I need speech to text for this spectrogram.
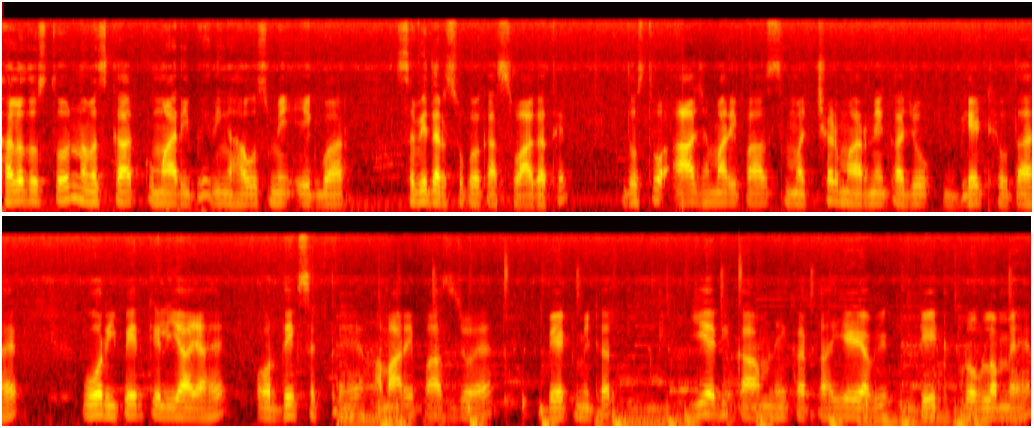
हेलो दोस्तों, नमस्कार। कुमार रिपेयरिंग हाउस में एक बार सभी दर्शकों का स्वागत है। दोस्तों, आज हमारे पास मच्छर मारने का जो बेट होता है, वो रिपेयर के लिए आया है और देख सकते हैं, हमारे पास जो है बेट मीटर, ये अभी काम नहीं करता है, ये अभी डेट प्रॉब्लम में है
